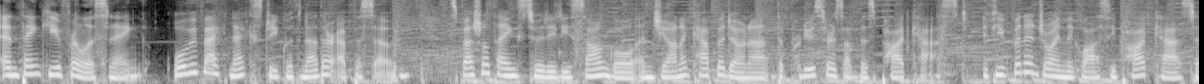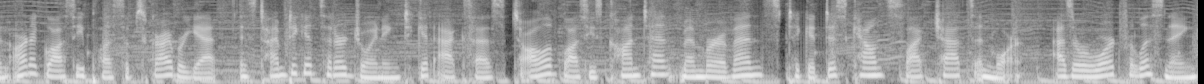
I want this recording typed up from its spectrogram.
And thank you for listening. We'll be back next week with another episode. Special thanks to Aditi Songol and Gianna Capadona, the producers of this podcast. If you've been enjoying the Glossy podcast and aren't a Glossy Plus subscriber yet, it's time to consider joining to get access to all of Glossy's content, member events, ticket discounts, Slack chats, and more. As a reward for listening,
